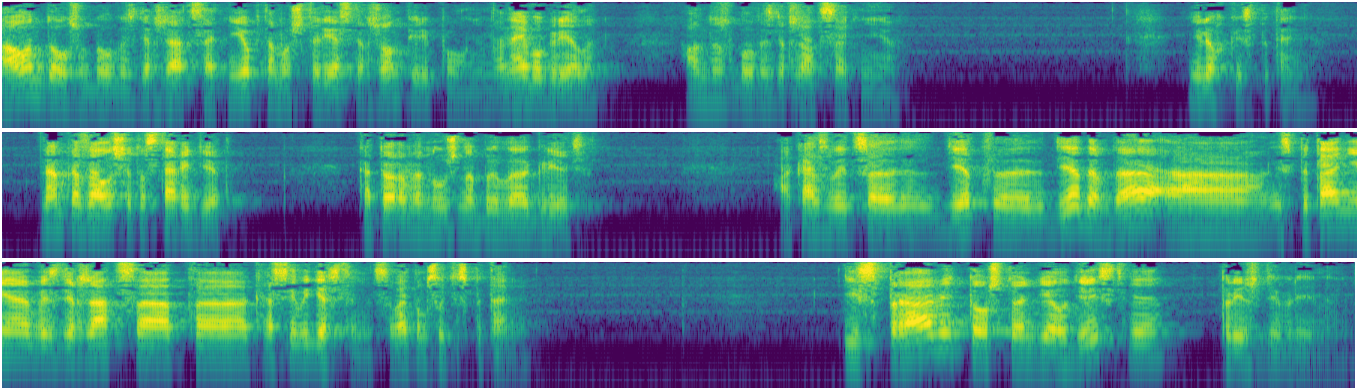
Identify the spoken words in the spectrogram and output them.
А он должен был воздержаться от нее, потому что реестр жен переполнен. Она его грела, а он должен был воздержаться от нее. Нелегкое испытание. Нам казалось, что это старый дед, которого нужно было греть. Оказывается, дед э, дедом, да, а испытание воздержаться от э, красивой девственницы. В этом суть испытания. Исправить то, что он делал действие преждевременно.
